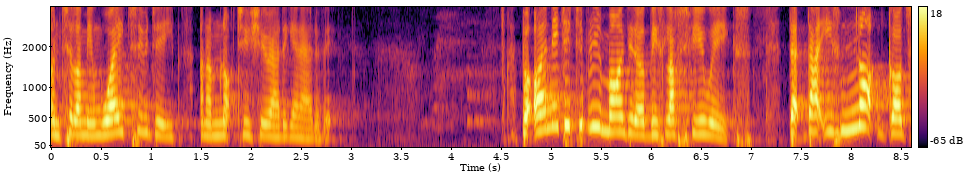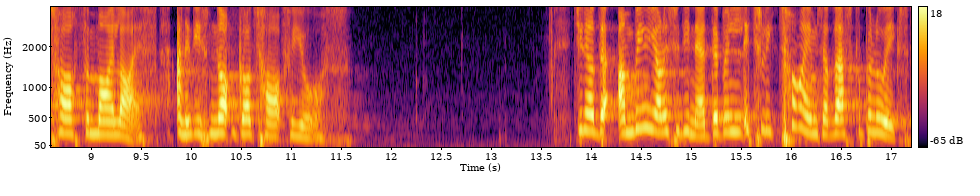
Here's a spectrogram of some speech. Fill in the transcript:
until I'm in way too deep and I'm not too sure how to get out of it. But I needed to be reminded of these last few weeks that that is not God's heart for my life and it is not God's heart for yours. Do you know that I'm being honest with you now? There have been literally times over the last couple of weeks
